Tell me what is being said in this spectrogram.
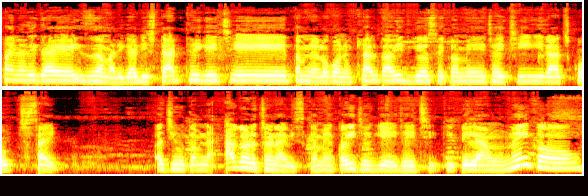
ફાઇનલી ગાઈઝ અમારી ગાડી સ્ટાર્ટ થઈ ગઈ છે. તમને લોકોને ખ્યાલ તો આવી જ ગયો છે કે અમે જાય છીએ રાજકોટ સાઈડ હજી હું તમને આગળ જણાવીશ કે અમે કઈ જગ્યાએ જઈ છીએ. તે પેલા હું નહીં કહું.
